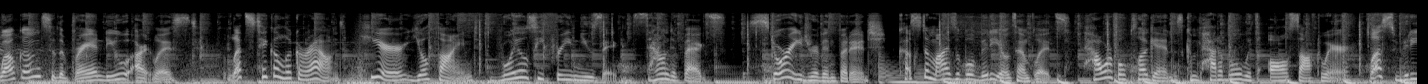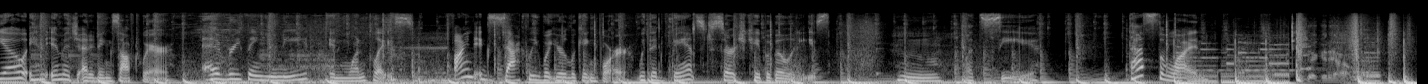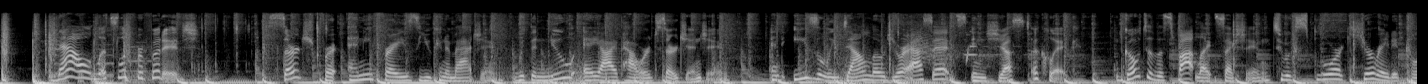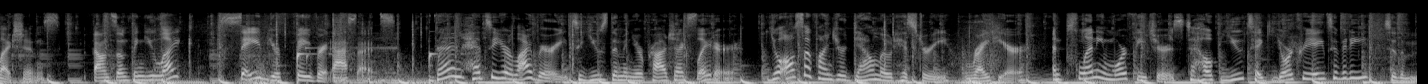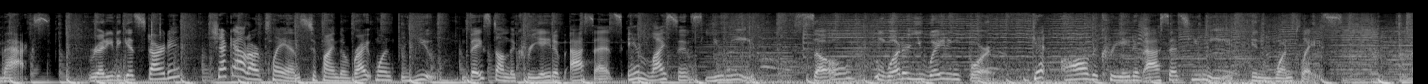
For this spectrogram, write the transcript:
Welcome to the brand new Artlist. Let's take a look around. Here, you'll find royalty-free music, sound effects, story-driven footage, customizable video templates, powerful plugins compatible with all software, plus video and image editing software. Everything you need in one place. Find exactly what you're looking for with advanced search capabilities. Hmm, let's see. That's the one. Now, let's look for footage. Search for any phrase you can imagine with the new AI-powered search engine and easily download your assets in just a click. Go to the Spotlight section to explore curated collections. Found something you like? Save your favorite assets. Then head to your library to use them in your projects later. You'll also find your download history right here and plenty more features to help you take your creativity to the max. Ready to get started? Check out our plans to find the right one for you based on the creative assets and license you need. So, what are you waiting for? Get all the creative assets you need in one place.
